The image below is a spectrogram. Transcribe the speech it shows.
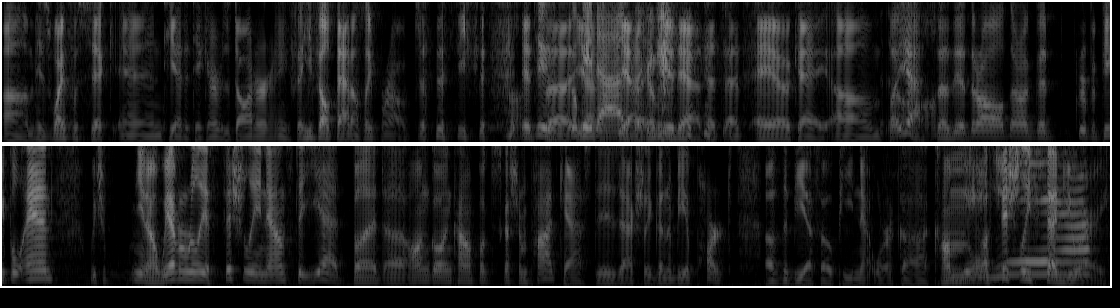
um, his wife was sick and he had to take care of his daughter, and he, he felt bad. I was like, bro, just, it's dude, uh, go be a dad, Yeah, like- go be a dad. That's that's a okay. Um, but yeah, so they're, they're all they're all good group of people, and we should you know we haven't really officially announced it yet, but uh, ongoing comic book discussion podcast is actually going to be a part of the BFOP network. Uh, come Yeah, officially yeah. February.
